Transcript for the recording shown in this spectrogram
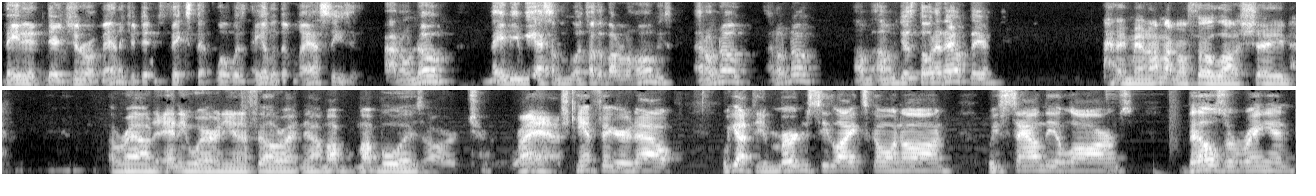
they did their general manager didn't fix that what was ailing them last season. I don't know. maybe we got something we want to talk about on the homies. I don't know. I don't know. I'm, I'm just throwing it out there. Hey man, I'm not gonna throw a lot of shade around anywhere in the NFL right now. My my boys are trash. Can't figure it out. We got the emergency lights going on. We've sound the alarms. Bells are ringing.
